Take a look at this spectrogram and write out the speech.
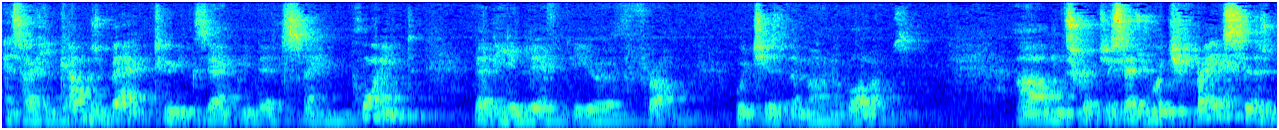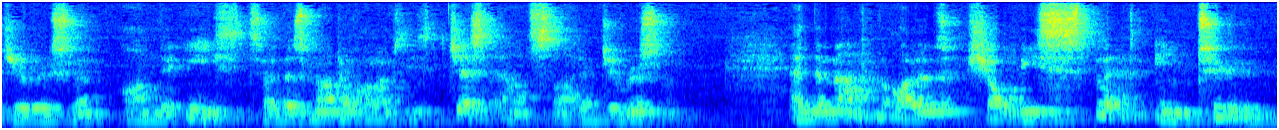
And so he comes back to exactly that same point that he left the earth from, which is the Mount of Olives. Um, scripture says, which faces Jerusalem on the east. So this Mount of Olives is just outside of Jerusalem. And the Mount of Olives shall be split in two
